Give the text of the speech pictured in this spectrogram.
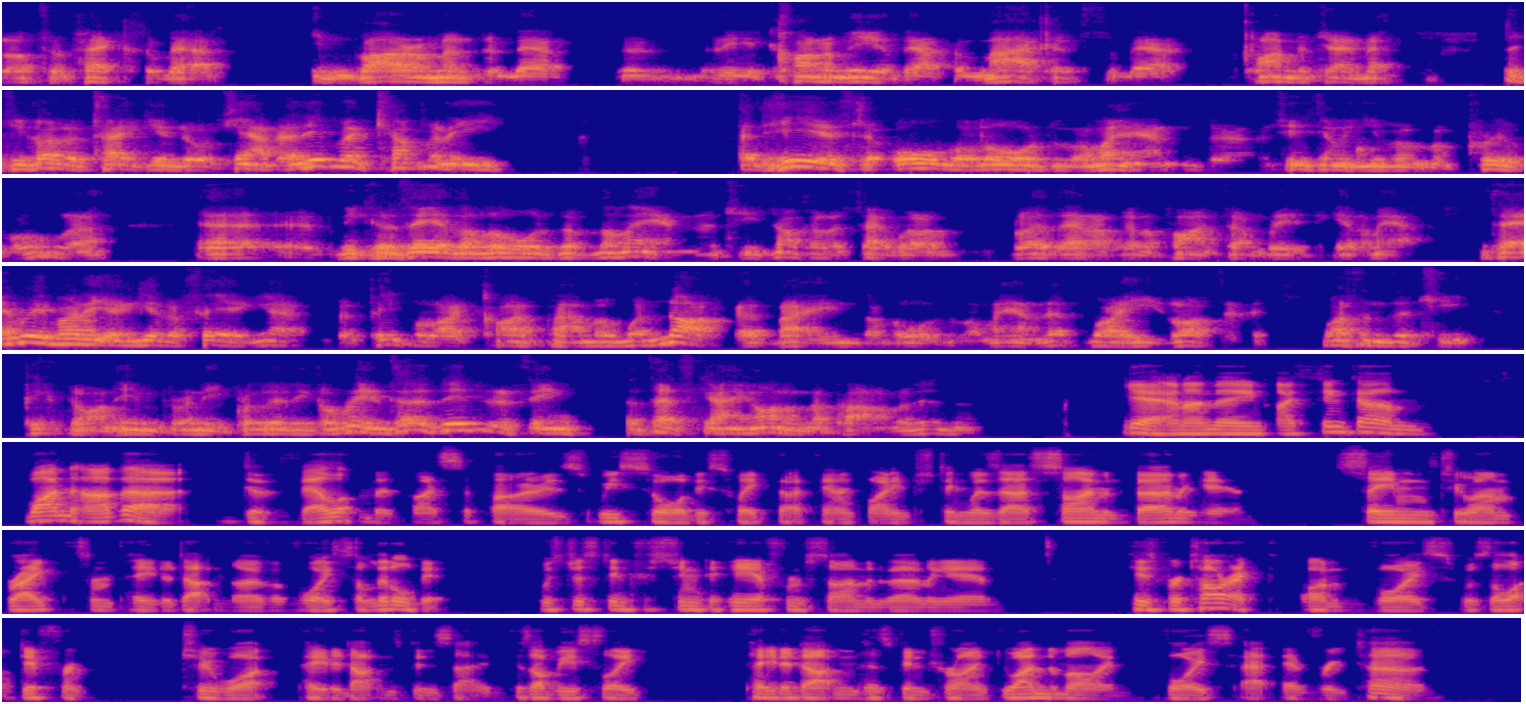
lots of facts about environment, about the, the economy, about the markets, about climate change that you've got to take into account. And if a company adheres to all the laws of the land, uh, she's going to give them approval uh, uh, because they're the laws of the land. And she's not going to say, well, blow that, I'm going to find somebody to get them out. So everybody will get a fair go. But people like Clive Palmer were not obeying the laws of the land. That's why he lost it. It wasn't that she picked on him for any political reason. So it's interesting that that's going on in the parliament, isn't it? Yeah, and I mean, I think um, one other development, I suppose, we saw this week that I found quite interesting was uh, Simon Birmingham seeming to um break from Peter Dutton over voice a little bit. It was just interesting to hear from Simon Birmingham. His rhetoric on voice was a lot different to what Peter Dutton's been saying, because obviously Peter Dutton has been trying to undermine voice at every turn.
